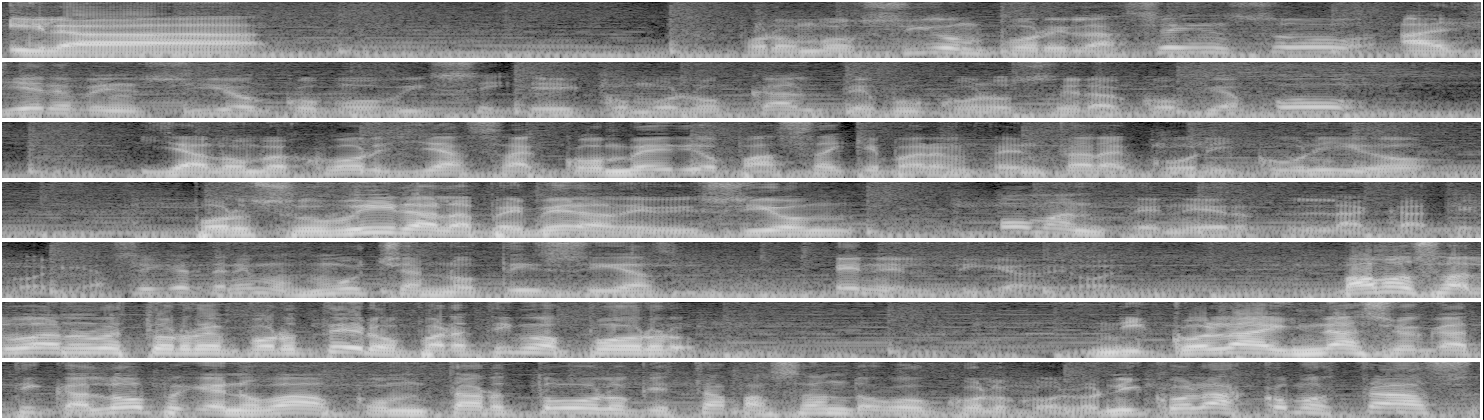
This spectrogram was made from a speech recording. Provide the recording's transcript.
y la Promoción por el ascenso. Ayer venció como, eh, como local Tebú conocer a Copiapó. Y a lo mejor ya sacó medio pasaje para enfrentar a Curicú Unido por subir a la primera división o mantener la categoría. Así que tenemos muchas noticias en el día de hoy. Vamos a saludar a nuestro reportero. Partimos por Nicolás Ignacio Gatica López que nos va a contar todo lo que está pasando con Colo Colo. Nicolás, ¿cómo estás?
